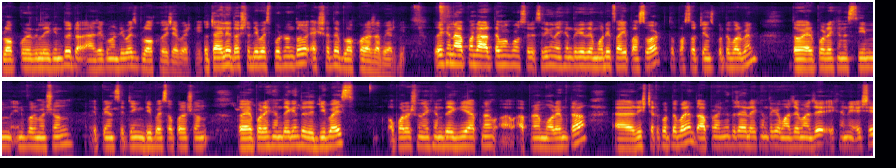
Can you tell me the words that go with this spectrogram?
ব্লক করে দিলেই কিন্তু এটা যে কোনো ডিভাইস ব্লক হয়ে যাবে আর কি তো চাইলে দশটা ডিভাইস পর্যন্ত একসাথে ব্লক করা যাবে আর কি তো এখানে আপনারা আর তেমন কোনো সেটিং না এখান থেকে যে মডিফাই পাসওয়ার্ড তো পাসওয়ার্ড চেঞ্জ করতে পারবেন। তো এরপর এখানে SIM information APN setting device operation তো এরপর এখান থেকে কিন্তু যে ডিভাইস অপারেশন এখান থেকে গিয়ে আপনার আপনার মডেমটা রিস্টার্ট করতে পারেন, তো আপনারা কিন্তু চাইলে এখান থেকে মাঝে মাঝে এখানে এসে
